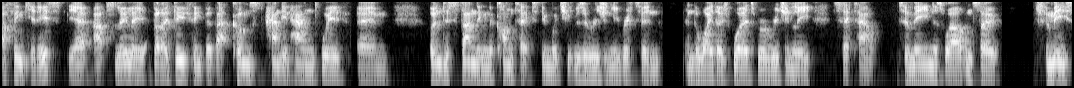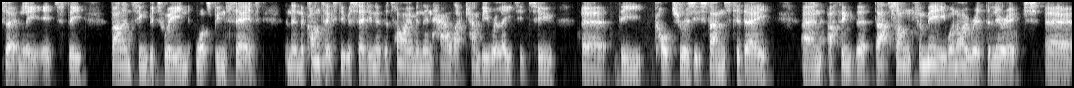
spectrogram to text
I think it is, yeah, absolutely. But I do think that that comes hand in hand with um, understanding the context in which it was originally written and the way those words were originally set out to mean as well. And so, for me, certainly, it's the balancing between what's been said and then the context it was said in at the time, and then how that can be related to uh, the culture as it stands today. And I think that that song, for me, when I read the lyrics, uh,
